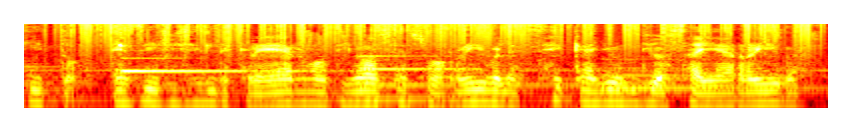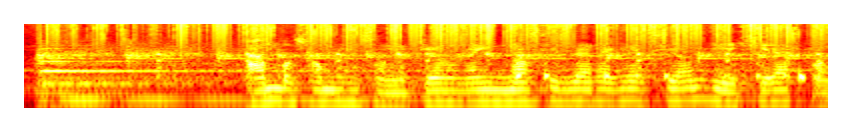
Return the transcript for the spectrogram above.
cito, es difícil de creerlo, Dios es horrible, sé que hay un Dios ahí arriba. Ambos hombres se sometieron a una hipnosis de regresión dirigida por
